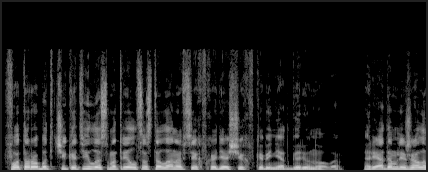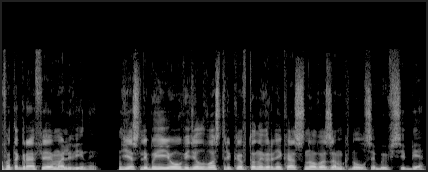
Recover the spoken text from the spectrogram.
Фоторобот Чикатило смотрел со стола на всех входящих в кабинет Горюнова. Рядом лежала фотография Мальвины. Если бы ее увидел Востриков, то наверняка снова замкнулся бы в себе.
